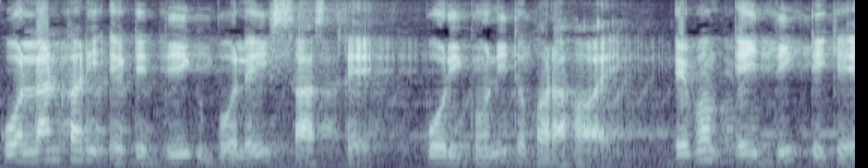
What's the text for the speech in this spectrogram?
কল্যাণকারী একটি দিক বলেই শাস্ত্রে পরিগণিত করা হয় এবং এই দিকটিকে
